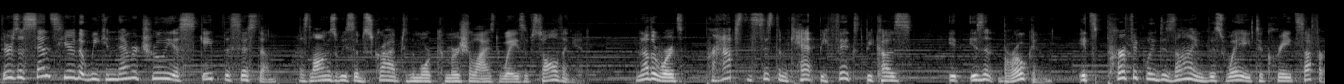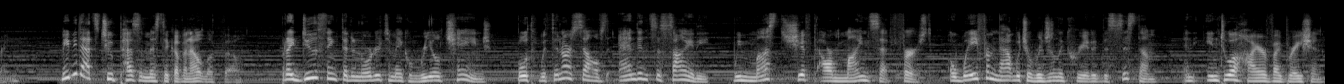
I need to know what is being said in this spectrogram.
there's a sense here that we can never truly escape the system as long as we subscribe to the more commercialized ways of solving it. In other words, perhaps the system can't be fixed because it isn't broken. It's perfectly designed this way to create suffering. Maybe that's too pessimistic of an outlook though. But I do think that in order to make real change, both within ourselves and in society, we must shift our mindset first, away from that which originally created the system and into a higher vibration.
